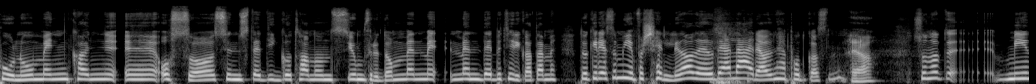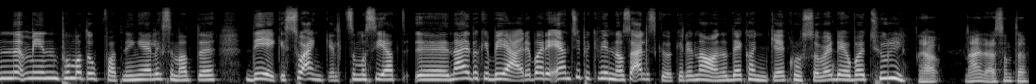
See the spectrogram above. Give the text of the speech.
porno, menn kan eh, også synes det er digg å ta noens jomfrudom, men, men det betyr ikke at de Dere er så mye forskjellige, da, det er jo det jeg lærer av denne podkasten. ja. Sånn at eh, min, min oppfatning er liksom at eh, det er ikke så enkelt som å si at eh, nei, dere begjærer bare én type kvinne, og så elsker dere en annen, og det kan ikke crossover, det er jo bare tull. ja. Nei, det er sant, det.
